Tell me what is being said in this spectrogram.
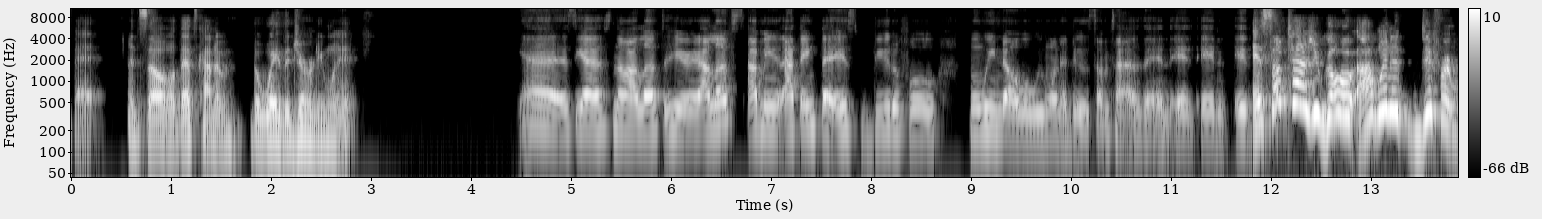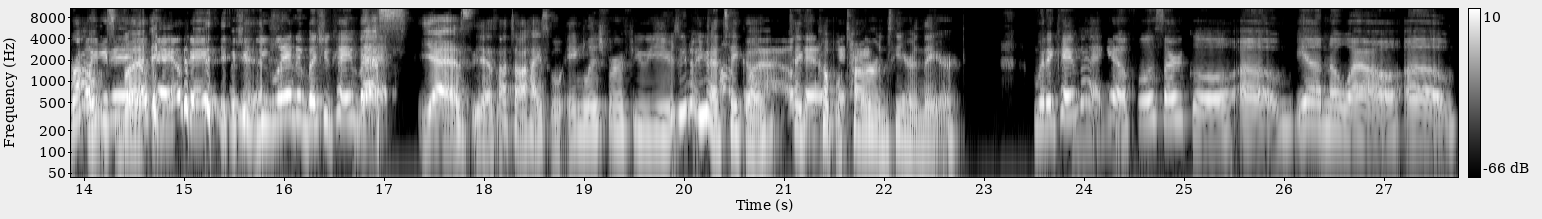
Bet. And so that's kind of the way the journey went. Yes, yes. No, I love to hear it. I love, I mean, I think that it's beautiful when we know what we want to do sometimes and it, it, it and sometimes you go i went a different route oh, but okay okay. But you, yeah. you, landed but you came back. Yes yes yes. I taught high school english for a few years. You know you had to oh, take oh, a take okay, a couple okay. turns here and there. But it came back. Yeah full circle. Um yeah no wow. Um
